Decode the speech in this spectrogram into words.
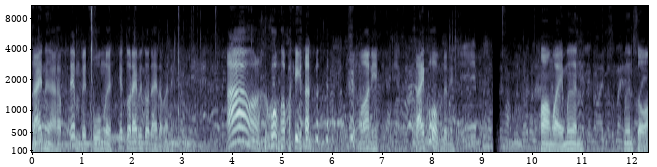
สายเหนือครับ เต็มเป็นฝูงเลยเรียกตัวใดเป็นตัวใดต่อไปนี่อ้าวโค้มเข้าไปอีกันหมอนี่สายโค้มตัวนี้ห้องไหวหมื่นหมื่นสอง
